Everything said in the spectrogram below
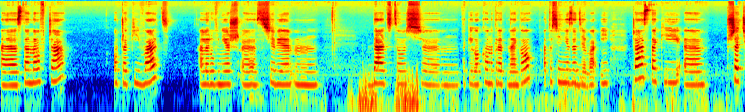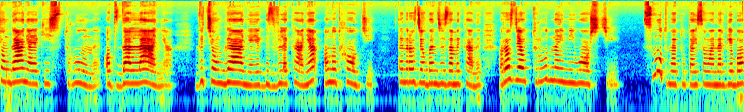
e, stanowcza, oczekiwać, ale również e, z siebie mm, dać coś e, takiego konkretnego, a to się nie zadziewa. I czas taki e, przeciągania jakiejś struny, oddalania, wyciągania, jakby zwlekania, on odchodzi ten rozdział będzie zamykany. Rozdział trudnej miłości. Smutne tutaj są energie, bo,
